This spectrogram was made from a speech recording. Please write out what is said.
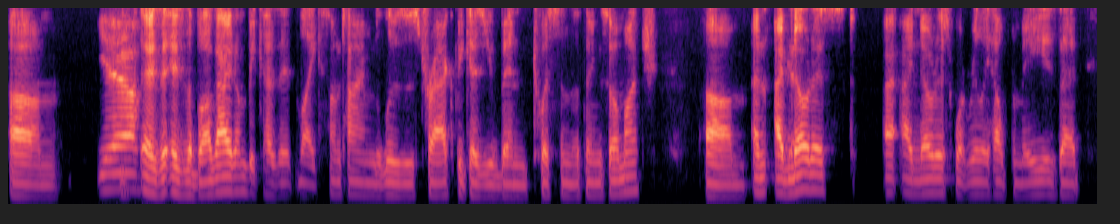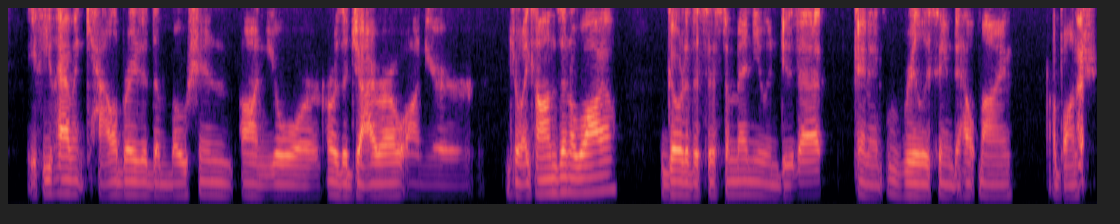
Um, yeah. is is the bug item because it like sometimes loses track because you've been twisting the thing so much. Um, and I've Yeah. noticed I, I noticed what really helped me is that if you haven't calibrated the motion on your or the gyro on your Joy Cons in a while, go to the system menu and do that, and it really seemed to help mine a bunch.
